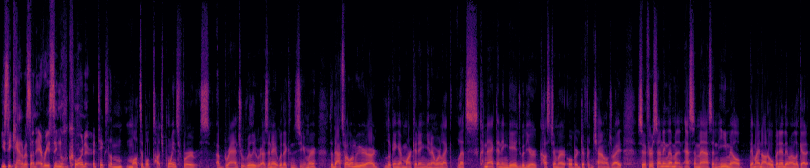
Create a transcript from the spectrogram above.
you see cannabis on every single corner. It takes uh, multiple touch points for a brand to really resonate with a consumer. So that's why when we are looking at marketing, you know, we're like, let's connect and engage with your customer over different channels, right? So if you're sending them an SMS, an email, they might not open it, they might look at it.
